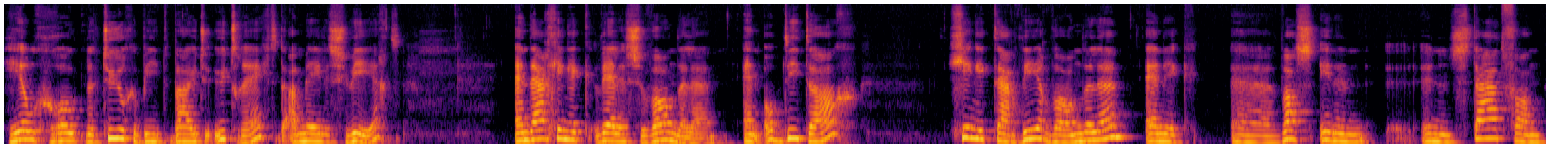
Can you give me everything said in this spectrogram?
heel groot natuurgebied buiten Utrecht, de Amelisweert. En daar ging ik wel eens wandelen. En op die dag ging ik daar weer wandelen en ik uh, was in een, in een staat van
